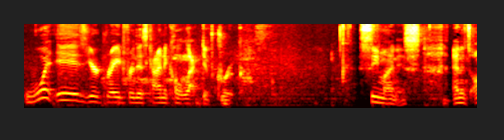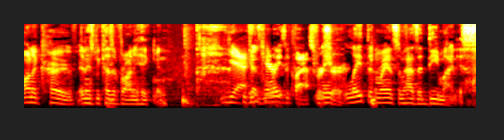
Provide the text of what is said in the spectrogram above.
what is your grade for this kind of collective group? C minus, and it's on a curve, and it's because of Ronnie Hickman. Yeah, Because he carries Lat- the class for La- sure. Lathan Ransom has a D minus.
